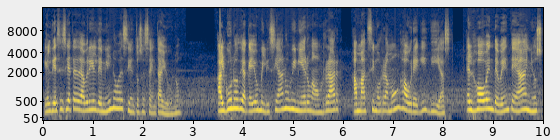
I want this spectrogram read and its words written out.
el 17 de abril de 1961. Algunos de aquellos milicianos vinieron a honrar a Máximo Ramón Jauregui Díaz, el joven de 20 años,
